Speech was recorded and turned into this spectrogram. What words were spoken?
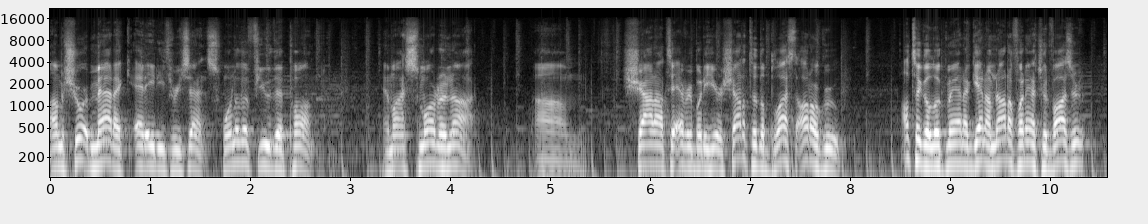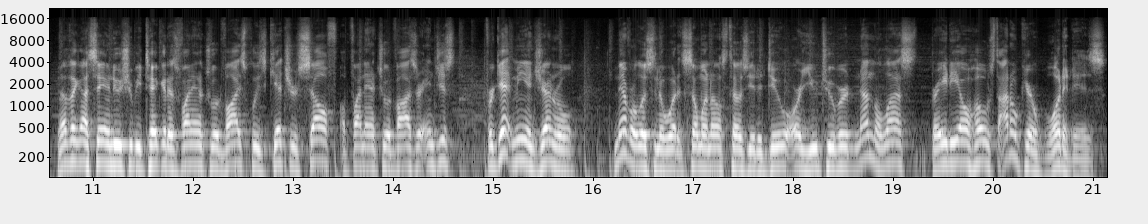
I'm short Matic at 83 cents, one of the few that pumped. Am I smart or not? Um, shout out to everybody here. Shout out to the Blessed Auto Group. I'll take a look, man. Again, I'm not a financial advisor. Nothing I say and do should be taken as financial advice. Please get yourself a financial advisor and just forget me in general. Never listen to what someone else tells you to do or YouTuber. Nonetheless, radio host, I don't care what it is.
